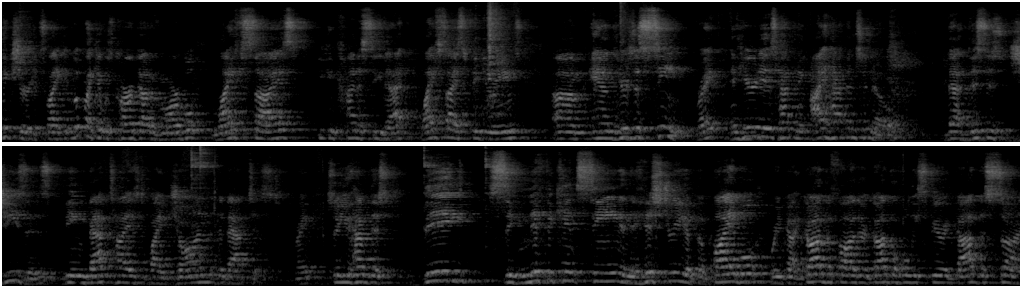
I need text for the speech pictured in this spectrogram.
picture. It's like, it looked like it was carved out of marble, life size. You can kind of see that. Life size figurines. Um, and here's a scene, right? And here it is happening. I happen to know that this is Jesus being baptized by John the Baptist, right? So you have this big, significant scene in the history of the Bible where you've got God the Father, God the Holy Spirit, God the Son,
